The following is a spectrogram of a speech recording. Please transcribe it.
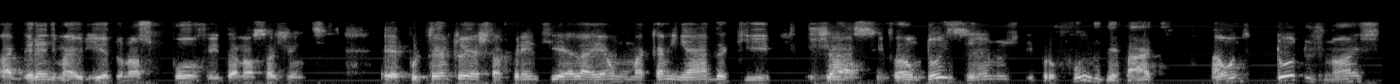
a grande maioria do nosso povo e da nossa gente. É, portanto, esta frente ela é uma caminhada que já se vão dois anos de profundo debate, aonde todos nós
